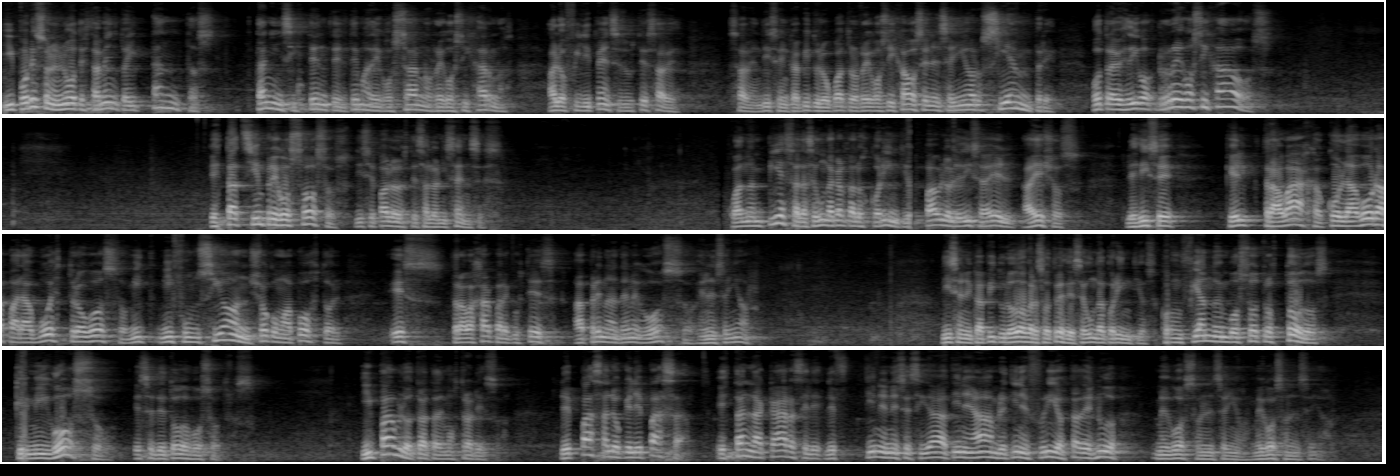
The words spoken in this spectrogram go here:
Y por eso en el Nuevo Testamento hay tantos, tan insistente el tema de gozarnos, regocijarnos. A los filipenses, ustedes saben, saben, dice en capítulo 4, regocijaos en el Señor siempre. Otra vez digo, regocijaos. Estad siempre gozosos, dice Pablo a los tesalonicenses. Cuando empieza la segunda carta a los Corintios, Pablo le dice a él, a ellos, les dice que él trabaja, colabora para vuestro gozo. Mi, mi función, yo como apóstol, es trabajar para que ustedes aprendan a tener gozo en el Señor. Dice en el capítulo 2, verso 3 de 2 Corintios, confiando en vosotros todos, que mi gozo es el de todos vosotros. Y Pablo trata de mostrar eso. Le pasa lo que le pasa. Está en la cárcel, tiene necesidad, tiene hambre, tiene frío, está desnudo. Me gozo en el Señor, me gozo en el Señor.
